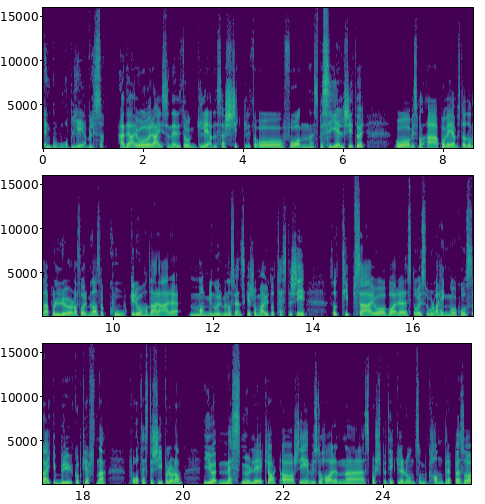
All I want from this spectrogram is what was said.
en god opplevelse? Nei, Det er jo å reise ned dit og glede seg skikkelig til å få en spesiell skitur. Og hvis man er på VM-stadion er på lørdag formiddag, så koker det jo. Der er det mange nordmenn og svensker som er ute og tester ski. Så tipset er jo å bare stå i sola, henge og kose seg. Ikke bruke opp kreftene på å teste ski på lørdagen. Gjør mest mulig klart av ski. Hvis du har en eh, sportsbutikk eller noen som kan preppe, så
